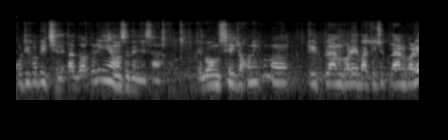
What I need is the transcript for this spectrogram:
কোটিপতির ছেলে, তার দরকারই নেই আমার সাথে মেশা এবং সে যখনই কোনো ট্রিপ প্ল্যান করে বা কিছু প্ল্যান করে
